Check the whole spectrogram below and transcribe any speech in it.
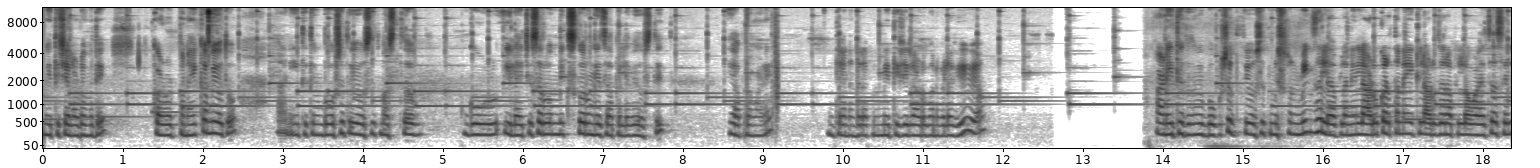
मेथीच्या लाडूमध्ये. कडवटपणाही कमी होतो. आणि इथे तुम्ही बघू शकता व्यवस्थित मस्त गूळ इलायची सर्व मिक्स करून घ्यायचं आपल्याला व्यवस्थित. याप्रमाणे. त्यानंतर आपण मेथीचे लाडू बनवायला घेऊया. आणि इथे तुम्ही बघू शकता व्यवस्थित मिश्रण मिक्स झालं आपलं. आणि लाडू करताना एक लाडू जर आपल्याला वळायचा असेल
